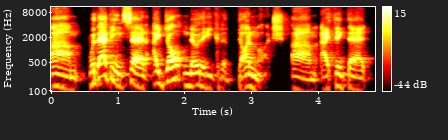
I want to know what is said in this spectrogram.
Um, with that being said, I don't know that he could have done much. Um, I think that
